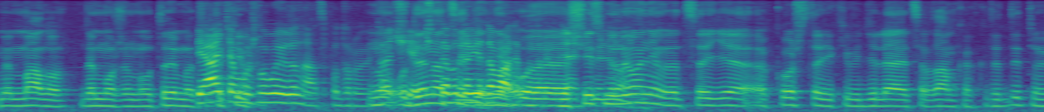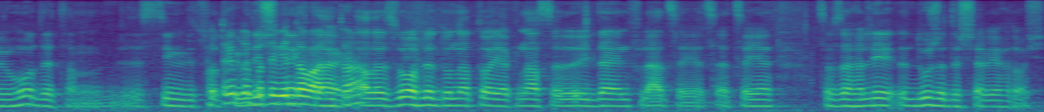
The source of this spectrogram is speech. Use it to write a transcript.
ми мало де можемо отримати. 5, а можливо і 11 подарують. Ну, так? Чи, чи це 11, буде ні, е, 6 мільйонів. це є кошти, які виділяються в рамках кредитної угоди, там 7% Потрібно буде віддавати, так? але з огляду на те, як в нас йде інфляція, це, це, є, це взагалі дуже дешеві гроші.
